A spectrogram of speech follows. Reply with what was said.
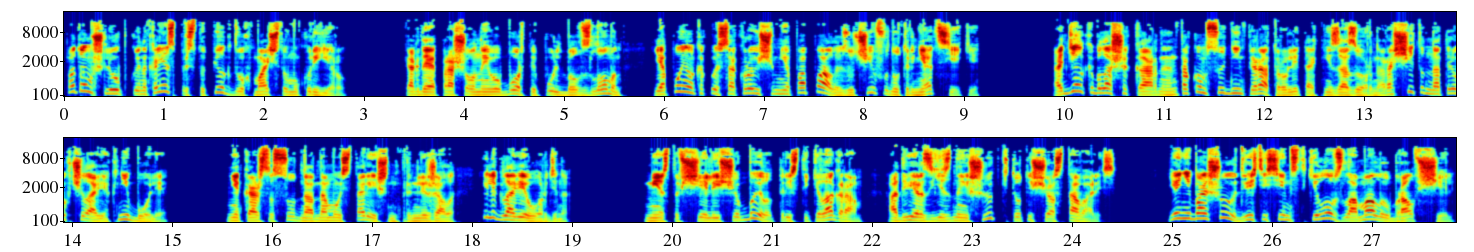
Потом шлюпку и, наконец, приступил к двухмачтовому курьеру. Когда я прошел на его борт и пульт был взломан, я понял, какое сокровище мне попало, изучив внутренние отсеки. Отделка была шикарная, на таком судне императору летать не зазорно, рассчитан на трех человек, не более. Мне кажется, судно одному из старейшин принадлежало, или главе ордена. Место в щели еще было, 300 килограмм, а две разъездные шлюпки тут еще оставались. Я небольшую, 270 кило, взломал и убрал в щель.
